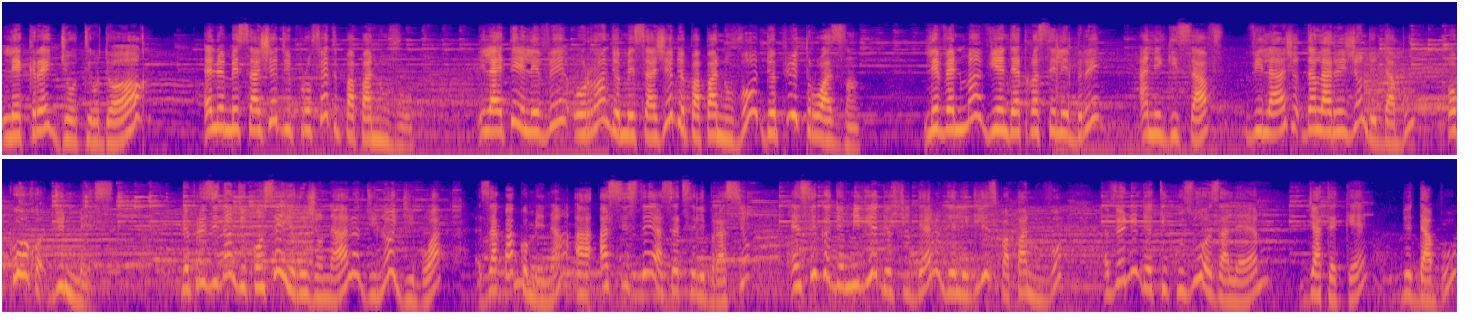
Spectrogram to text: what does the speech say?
Lecret Joe Théodore est le messager du prophète Papa Nouveau. Il a été élevé au rang de messager de Papa Nouveau depuis trois ans. L'événement vient d'être célébré à Nigisaf, village dans la région de Dabou, au cours d'une messe. Le président du conseil régional du Lot-Dibois, Zakwa Komena, a assisté à cette célébration ainsi que de milliers de fidèles de l'église Papa Nouveau venus de Toukouzou aux Alem, d'Yateke, de Dabou,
